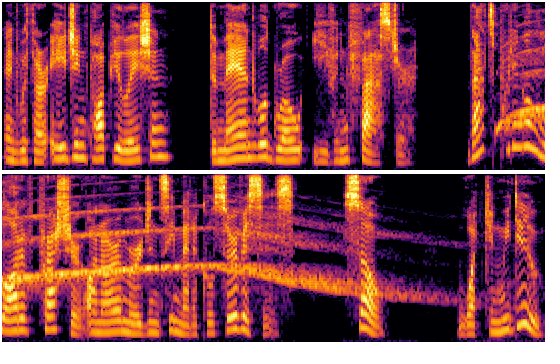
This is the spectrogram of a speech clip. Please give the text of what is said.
And with our aging population, demand will grow even faster. That's putting a lot of pressure on our emergency medical services. So, what can we do?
